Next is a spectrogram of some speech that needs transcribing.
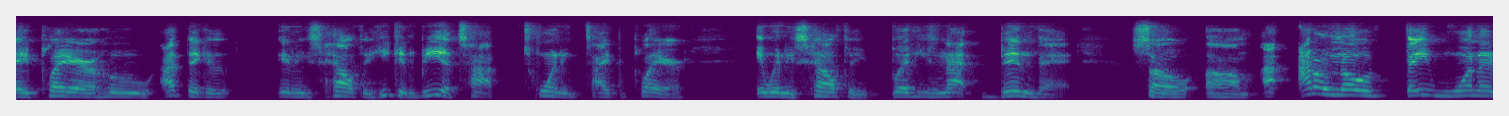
a player who I think, and he's healthy, he can be a top 20 type of player when he's healthy, but he's not been that. So um, I, I don't know if they want to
